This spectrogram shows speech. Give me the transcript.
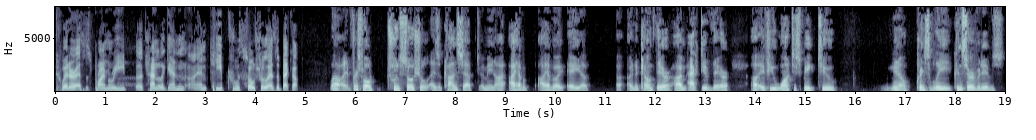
Twitter as his primary uh, channel again and keep Truth Social as a backup? Well, first of all, Truth Social as a concept. I mean, I, I have a I have a, a, uh an account there. I'm active there. Uh, if you want to speak to, you know, principally conservatives,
